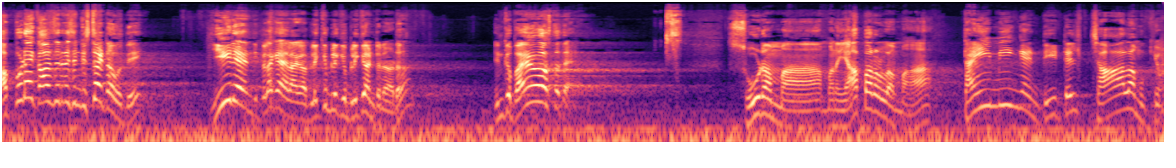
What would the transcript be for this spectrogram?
అప్పుడే కాన్సన్ట్రేషన్ డిస్ట్రాక్ట్ అవుద్ది. ఈడేంది పిల్లకాయలాగా బ్లిక్కి బ్లిక్కి బ్లిక్ అంటున్నాడు. ఇంకా భయం వస్తుంది. చూడమ్మా మన వ్యాపారంలో అమ్మా టైమింగ్ అండ్ డీటెయిల్ చాలా ముఖ్యం.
